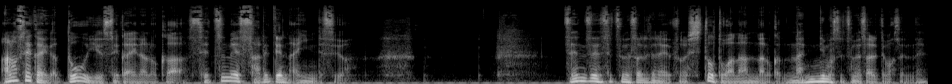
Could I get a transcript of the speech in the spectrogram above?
あの世界がどういう世界なのか説明されてないんですよ。全然説明されてない。その使徒とは何なのか何にも説明されてませんね。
